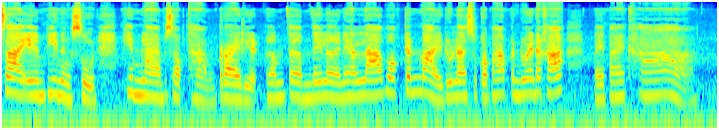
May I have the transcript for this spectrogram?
s i m p 1 0พิมพ์ไลน์สอบถามรายละเอียดเพิ่มเติมได้เลยนะคะแล้วพบกันใหม่ดูแลสุขภาพกันด้วยนะคะบ๊ายบายค่ะ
